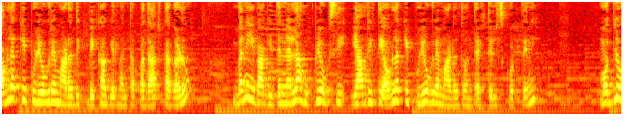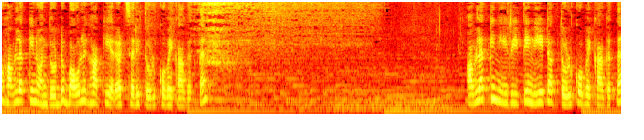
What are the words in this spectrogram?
ಅವಲಕ್ಕಿ ಪುಳಿಯೋಗರೆ ಮಾಡೋದಕ್ಕೆ ಬೇಕಾಗಿರುವಂಥ ಪದಾರ್ಥಗಳು. ಬನ್ನಿ, ಇವಾಗ ಇದನ್ನೆಲ್ಲ ಉಪಯೋಗಿಸಿ ಯಾವ ರೀತಿ ಅವಲಕ್ಕಿ ಪುಳಿಯೋಗರೆ ಮಾಡೋದು ಅಂತ ಹೇಳಿ ತಿಳಿಸ್ಕೊಡ್ತೀನಿ. ಮೊದಲು ಅವಲಕ್ಕಿನ ಒಂದು ದೊಡ್ಡ ಬೌಲಿಗೆ ಹಾಕಿ ಎರಡು ಸರಿ ತೊಳ್ಕೊಬೇಕಾಗತ್ತೆ. ಅವಲಕ್ಕಿನ ಈ ರೀತಿ ನೀಟಾಗಿ ತೊಳ್ಕೊಬೇಕಾಗತ್ತೆ.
